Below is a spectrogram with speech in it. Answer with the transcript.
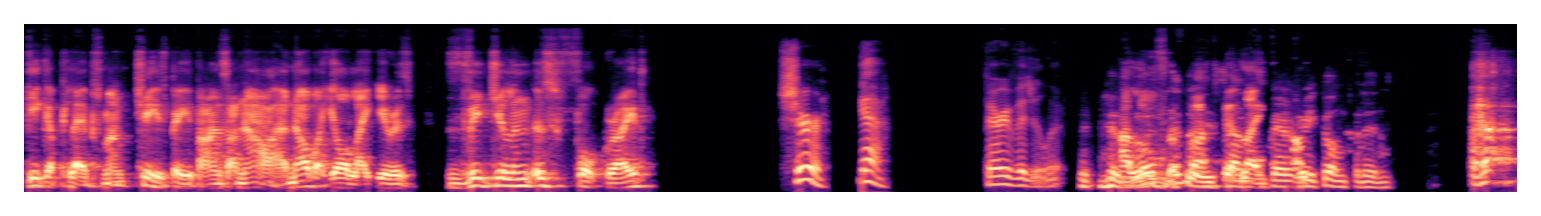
Giga plebs, man. Cheers, Bbandz. I know, I know what you're like. You're as vigilant as fuck, right? sure, yeah, very vigilant. I love the fact that, like, very confident.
